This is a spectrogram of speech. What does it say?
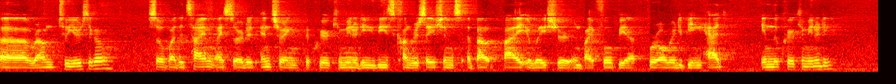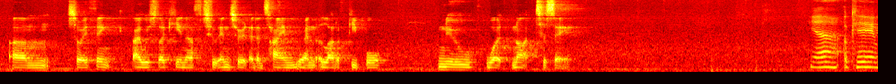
uh, around two years ago. So by the time I started entering the queer community, these conversations about bi erasure and biphobia were already being had in the queer community. Um, so I think I was lucky enough to enter it at a time when a lot of people knew what not to say. Yeah, okay,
